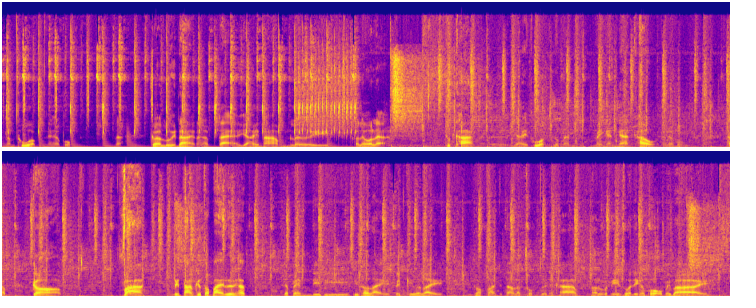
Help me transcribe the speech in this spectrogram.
น้ำท่วมนะครับผมนะก็ลุยได้นะครับ แต่อย่าให้น้ำเลยเขาเรียกว่าอะไรอะจุดข้างเอออย่าให้ท่วมตรงนั้นไม่งั้นงานเข้านะครับผมครับก็ ฝากติดตามคลิปต่อไปด้วยนะครับ จะเป็นดีๆที่เท่าไหร่เป็นคลิปอะไร ก็ฝากติดตามรับชมด้วยนะครับสำหรับวันนี้สวัสดีครับผมบ๊ายบาย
